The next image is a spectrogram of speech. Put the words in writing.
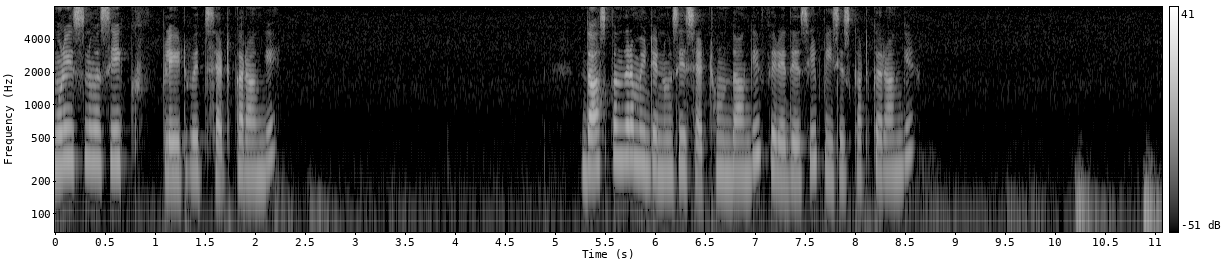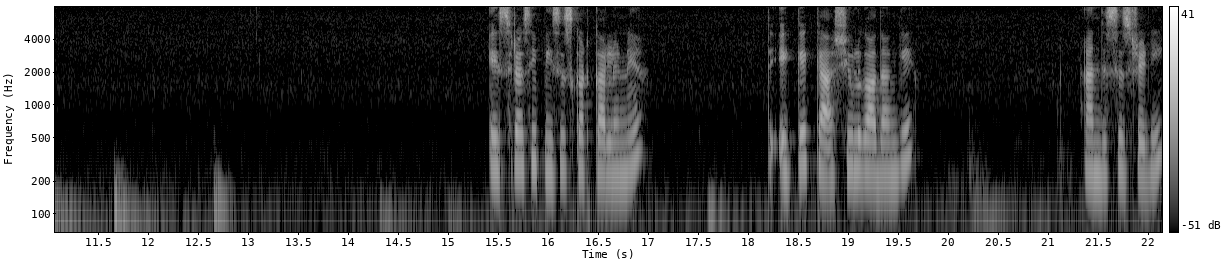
ਹੁਣ ਇਸ ਨੂੰ ਅਸੀਂ ਇੱਕ ਪਲੇਟ ਵਿੱਚ ਸੈੱਟ ਕਰਾਂਗੇ। 10-15 ਮਿੰਟ ਇਹਨੂੰ ਅਸੀਂ ਸੈੱਟ ਹੋਣ ਦਾਂਗੇ, ਫਿਰ ਇਹਦੇ ਅਸੀਂ ਪੀਸਿਸ ਕੱਟ ਕਰਾਂਗੇ। ਇਸ ਤਰ੍ਹਾਂ ਅਸੀਂ ਪੀਸਿਸ ਕੱਟ ਕਰ ਲੈਣੇ ਆ ਤੇ ਇੱਕ ਇੱਕ ਕੈਸ਼ਿਊ ਲਗਾ ਦਾਂਗੇ ਐਂਡ ਥਿਸ ਇਜ਼ ਰੈਡੀ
